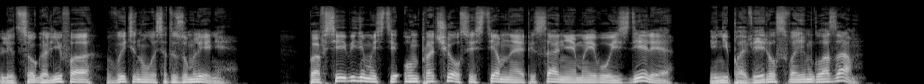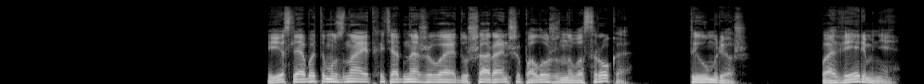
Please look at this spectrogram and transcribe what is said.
Лицо Галифа вытянулось от изумления. По всей видимости, он прочел системное описание моего изделия и не поверил своим глазам. Если об этом узнает хоть одна живая душа раньше положенного срока, ты умрешь. Поверь мне,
